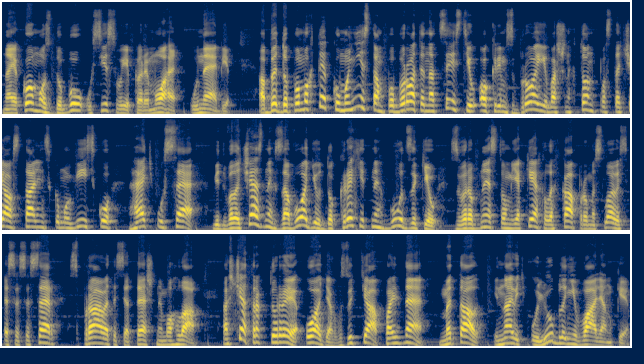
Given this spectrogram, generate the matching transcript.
на якому здобув усі свої перемоги у небі. Аби допомогти комуністам побороти нацистів, окрім зброї, Вашингтон постачав сталінському війську геть усе від величезних заводів до крихітних гудзиків, з виробництвом яких легка промисловість СССР справитися теж не могла. А ще трактори, одяг, взуття, пальне, метал і навіть улюблені валянки.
